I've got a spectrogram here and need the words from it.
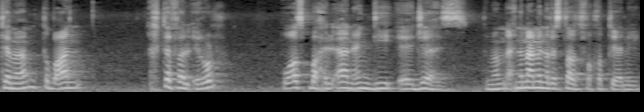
تمام. طبعا اختفى ال error وأصبح الآن عندي جاهز. تمام؟ إحنا ما عملنا restart فقط يعني.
